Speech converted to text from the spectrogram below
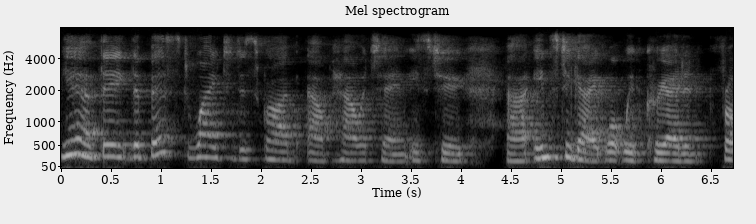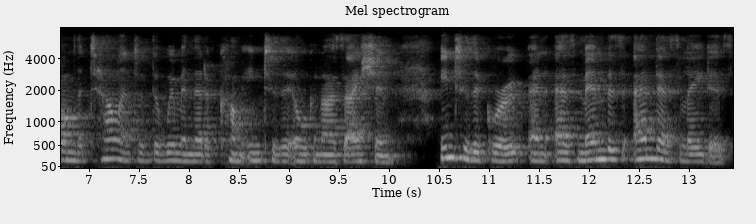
Yeah, the, the best way to describe our power team is to uh, instigate what we've created from the talent of the women that have come into the organisation. Into the group and as members and as leaders.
